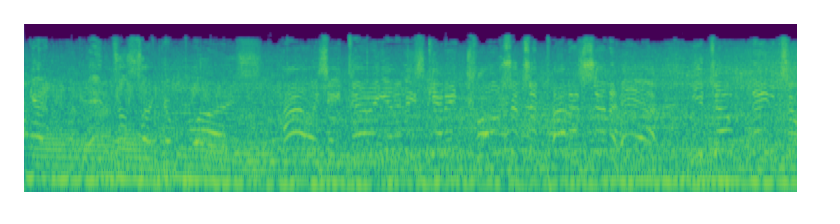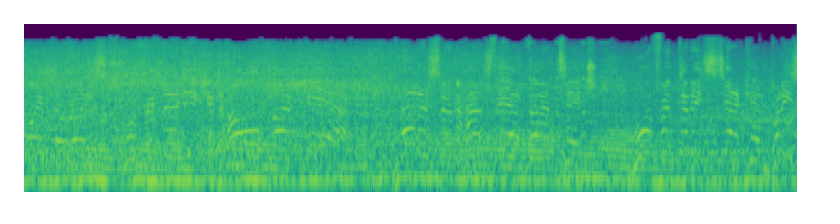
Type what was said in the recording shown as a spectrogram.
To into second place. How is he doing the race. Woffenden, you can hold back here. Pedersen has the advantage. Woffenden is second, but he's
